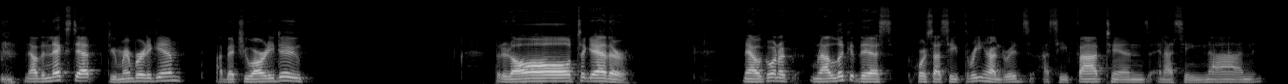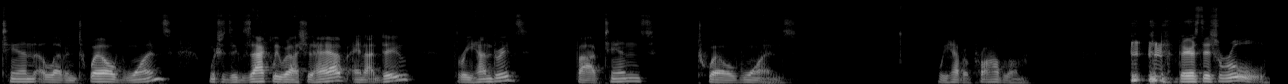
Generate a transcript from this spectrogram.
now the next step, do you remember it again? I bet you already do. Put it all together. Now going to, when I look at this, of course I see three hundreds, I see five tens, and I see nine, 10, 11, 12 ones, which is exactly what I should have, and I do. Three hundreds, five tens, 12 ones. We have a problem. there's this rule.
